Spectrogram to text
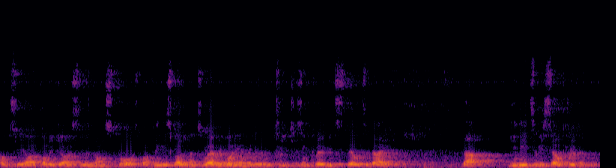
obviously I apologise to the non-sports, but I think it's relevant to everybody in the room, teachers included still today, that you need to be self-driven.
